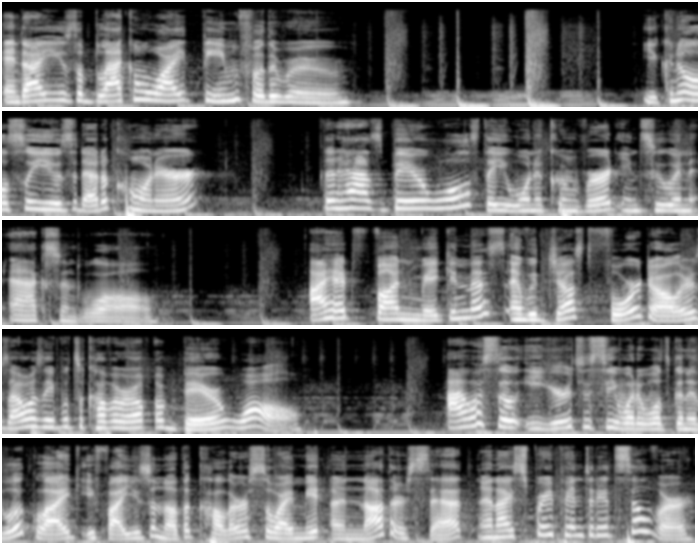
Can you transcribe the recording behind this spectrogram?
And I use a black and white theme for the room. You can also use it at a corner that has bare walls that you want to convert into an accent wall. I had fun making this and with just $4 I was able to cover up a bare wall. I was so eager to see what it was going to look like if I use another color so I made another set and I spray painted it silver.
